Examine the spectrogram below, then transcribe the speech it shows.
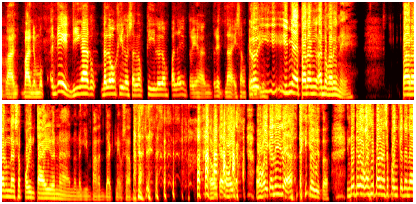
pa- paano mo? Hindi, di nga, dalawang kilo, sa kilo lang pala yung 300 na isang Pero kilo. y- yun nga, eh, parang ano ka rin eh. Parang nasa point tayo na ano, naging parang dark na usapan natin. okay, ka, okay, okay kanina. Tayo ka dito. Hindi, di ba kasi parang nasa point ka na na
